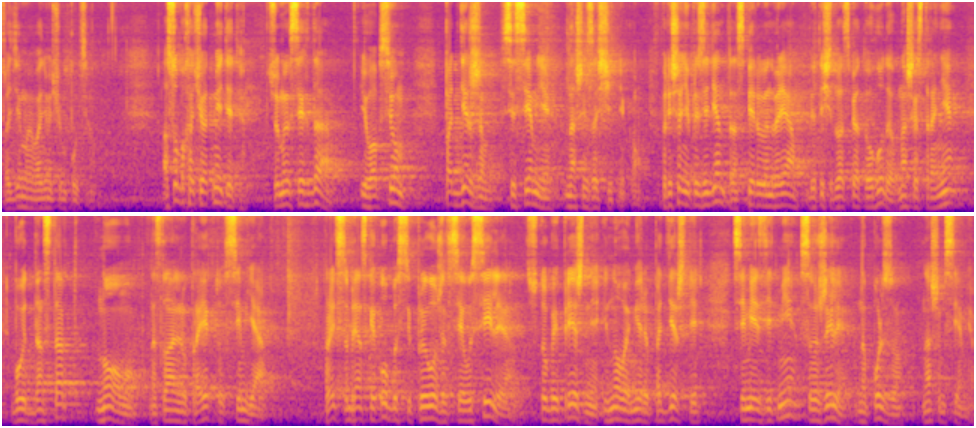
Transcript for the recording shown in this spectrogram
Владимиром Владимировичем Путиным. Особо хочу отметить, что мы всегда и во всем поддержим все семьи наших защитников. По решению президента с 1 января 2025 года в нашей стране будет дан старт новому национальному проекту «Семья». Правительство Брянской области приложит все усилия, чтобы и прежние, и новые меры поддержки семей с детьми служили на пользу нашим семьям.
